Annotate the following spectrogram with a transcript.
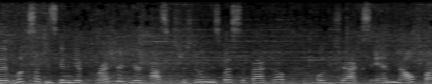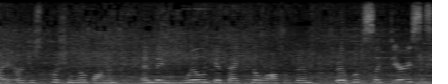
But it looks like he's to get pressured here. Kha'Zix just doing his best to back up while Jax and Malphite are just pushing up on him. And they will get that kill off of him. But it looks like Darius is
